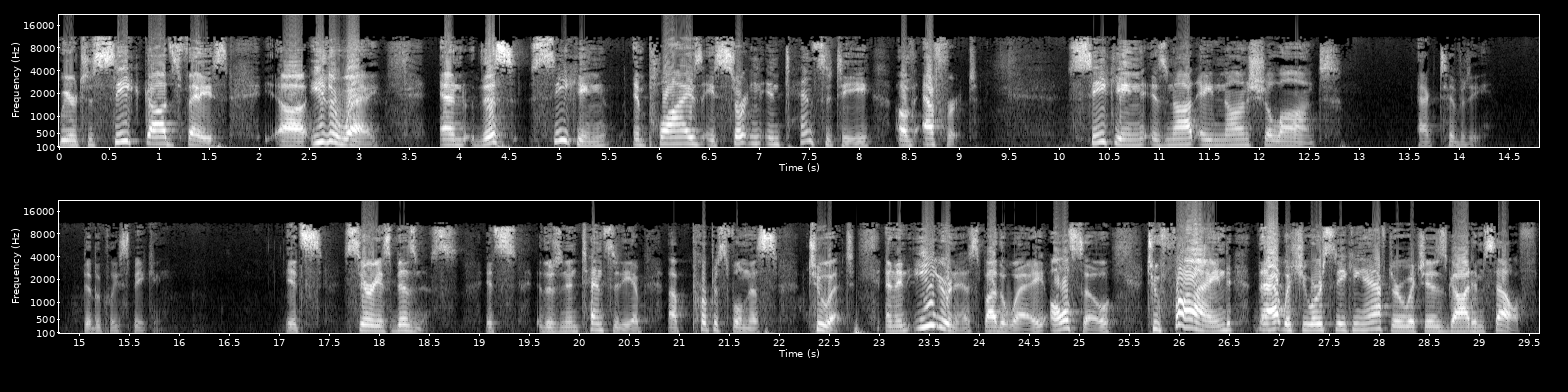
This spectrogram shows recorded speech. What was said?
We are to seek God's face uh, either way. And this seeking implies a certain intensity of effort. Seeking is not a nonchalant activity, biblically speaking. It's serious business. It's, there's an intensity, a, a purposefulness to it. And an eagerness, by the way, also to find that which you are seeking after, which is God Himself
